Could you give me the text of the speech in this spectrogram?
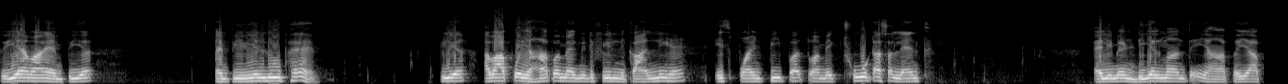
तो ये हमारा एम्पियर एम्पीरियन लूप है। क्लियर अब आपको यहाँ पर मैग्नेटिक फ़ील्ड निकालनी है। इस पॉइंट पी पर तो हम एक छोटा सा लेंथ एलिमेंट डीएल मानते हैं। यहाँ पे आप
